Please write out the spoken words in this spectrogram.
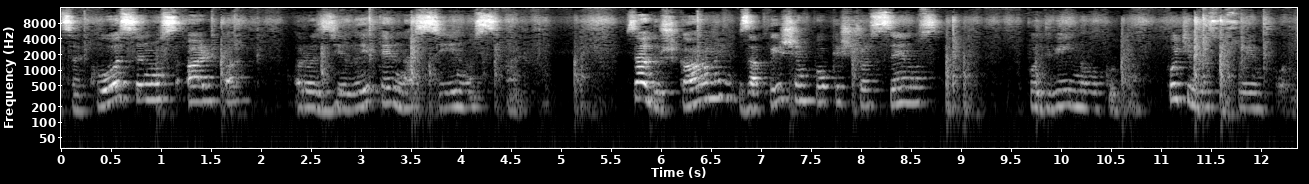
Це косинус альфа розділити на синус альфа. За дужками запишемо поки що синус подвійного кута. Потім застосуємо формулу.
